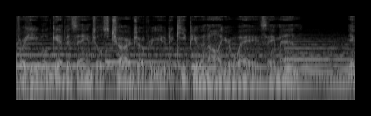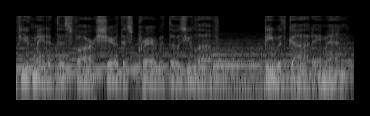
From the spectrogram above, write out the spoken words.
For he will give his angels charge over you to keep you in all your ways. Amen. If you've made it this far, share this prayer with those you love. Be with God. Amen.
